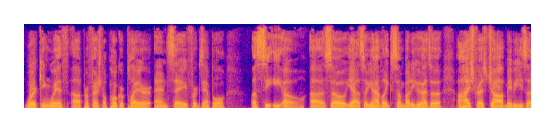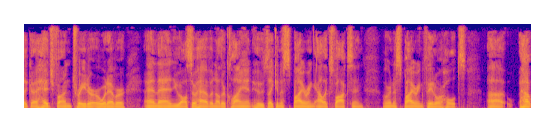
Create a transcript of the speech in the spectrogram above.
working with a professional poker player and, say, for example, a CEO. Uh, so yeah, so you have like somebody who has a, a high stress job. Maybe he's like a hedge fund trader or whatever. And then you also have another client who's like an aspiring Alex Foxen or an aspiring Fedor Holz. Uh, how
